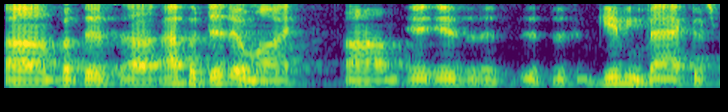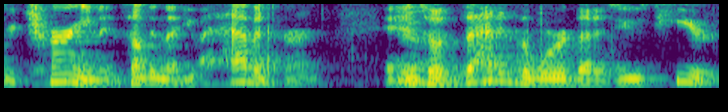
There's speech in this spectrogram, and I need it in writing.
Um, but this uh, apodidomai um, is a, this giving back, this returning. It's something that you haven't earned. And yeah. so that is the word that is used here.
